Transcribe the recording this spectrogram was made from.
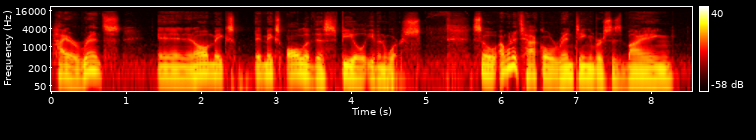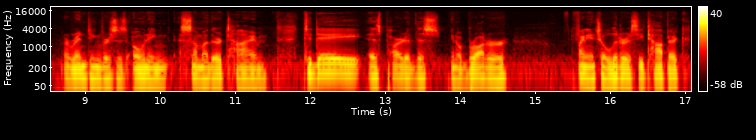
higher rents, and it all makes it makes all of this feel even worse. So I want to tackle renting versus buying, renting versus owning some other time today as part of this you know broader financial literacy topic.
